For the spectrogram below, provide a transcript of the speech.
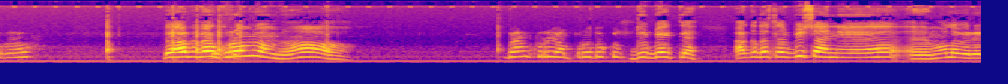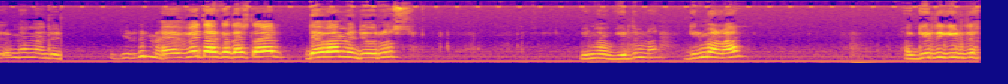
Pro. Be abi ben kuramıyorum ya. Ben kuruyorum. Pro 9. Dur bekle. Arkadaşlar bir saniye e, mola verelim hemen dön. Girdin mi? Evet arkadaşlar devam ediyoruz. Bilmem girdim lan. Girmiyor lan. Ha girdi girdi.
